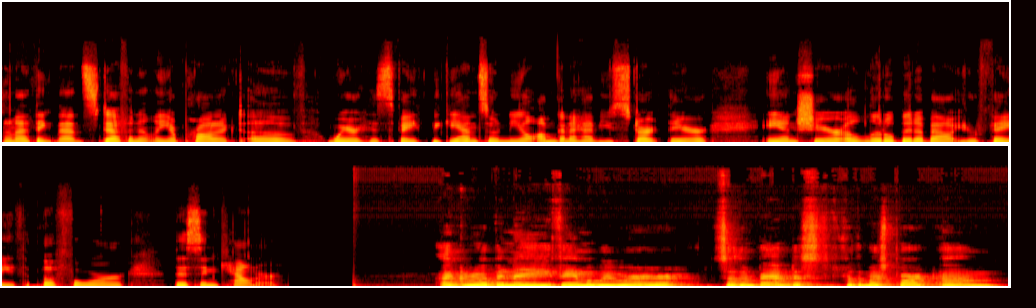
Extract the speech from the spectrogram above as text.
And I think that's definitely a product of where his faith began. So, Neal, I'm going to have you start there and share a little bit about your faith before this encounter. I grew up in a family, we were Southern Baptist for the most part. Um,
